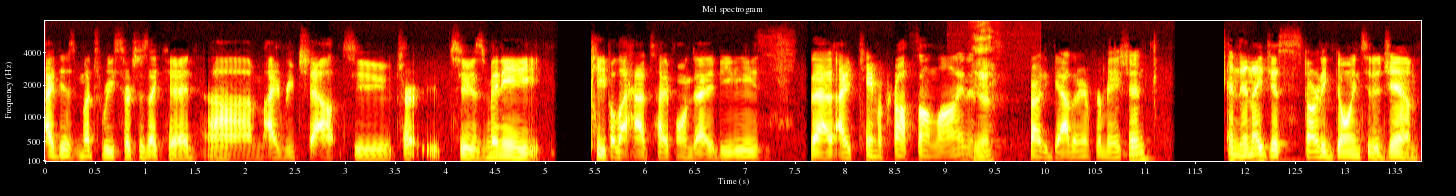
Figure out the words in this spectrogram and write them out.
I did as much research as I could. Um, I reached out to, to to as many people that had type 1 diabetes that I came across online and Yeah. tried to gather information. And then I just started going to the gym.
